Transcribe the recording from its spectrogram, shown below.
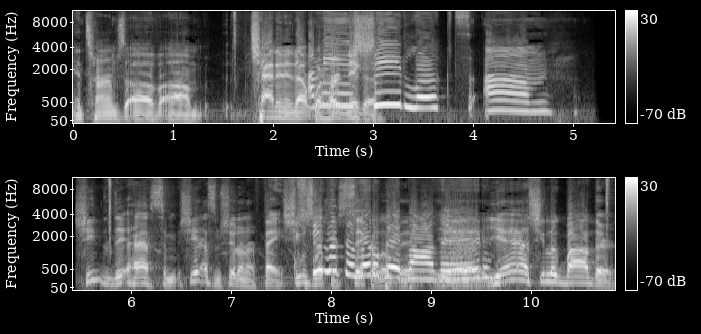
in terms of um, chatting it up I with her mean, nigga. she looked. Um, She did have some. She had some shit on her face. She was She looked a sick little bit bothered. Yeah, yeah, she looked bothered.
